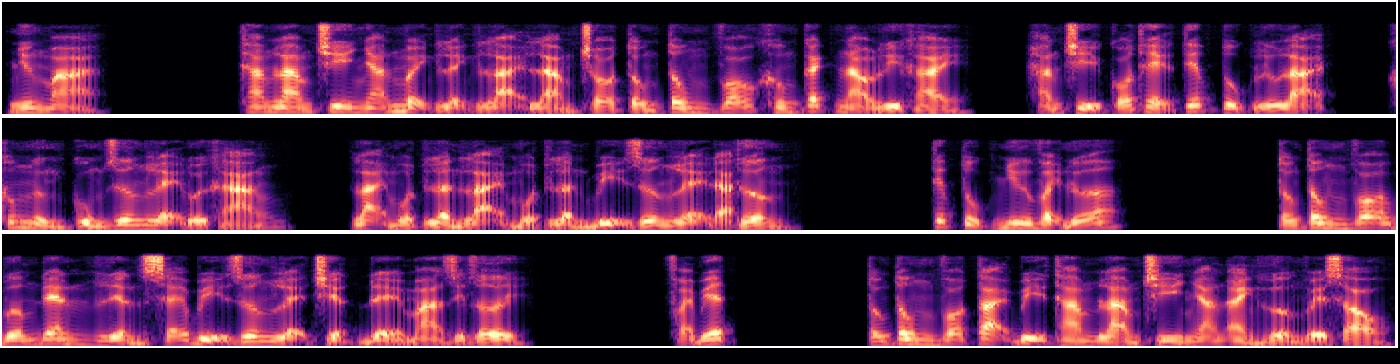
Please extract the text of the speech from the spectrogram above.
Nhưng mà, tham lam chi nhãn mệnh lệnh lại làm cho tống tông võ không cách nào ly khai, hắn chỉ có thể tiếp tục lưu lại, không ngừng cùng dương lệ đối kháng, lại một lần lại một lần bị dương lệ đả thương. Tiếp tục như vậy nữa, tống tông võ bướm đen liền sẽ bị dương lệ triệt để ma diệt rơi. Phải biết, tống tông võ tại bị tham lam chi nhãn ảnh hưởng về sau,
